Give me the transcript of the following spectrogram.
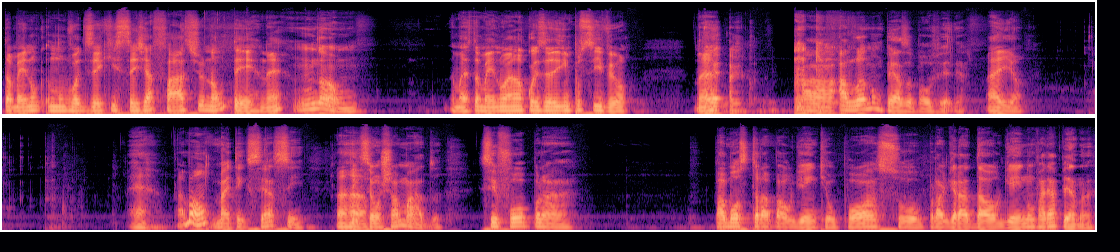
Também não, não vou dizer que seja fácil não ter, né? Não. Mas também não é uma coisa impossível, né? É, a, a, lã não pesa pra ovelha. Aí, ó. É, tá bom. Mas tem que ser assim. Aham. Tem que ser um chamado. Se for pra, pra mostrar pra alguém que eu posso, pra agradar alguém, não vale a pena.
